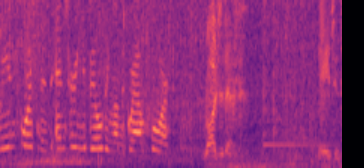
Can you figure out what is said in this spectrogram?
Reinforcements entering the building on the ground floor. Roger that. Agent,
